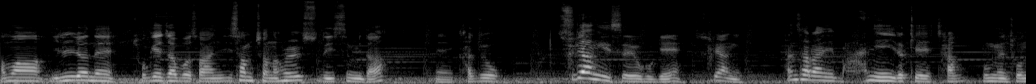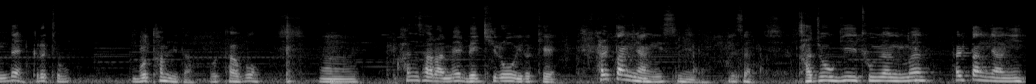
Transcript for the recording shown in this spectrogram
아마 1년에 조개 잡아서 한 2, 3천 원 할 수도 있습니다. 예, 가족 수량이 있어요, 그게 수량이. 한 사람이 많이 이렇게 잡으면 좋은데 그렇게 못 합니다. 못 하고 어, 한 사람에 몇 킬로 이렇게 할당량이 있습니다. 그래서 가족이 두 명이면 할당량이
